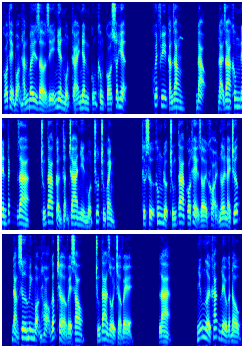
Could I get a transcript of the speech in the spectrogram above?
có thể bọn hắn bây giờ dĩ nhiên một cái nhân cũng không có xuất hiện. Khuyết phi cắn răng, đạo, đại gia không nên tách ra, chúng ta cẩn thận tra nhìn một chút chung quanh thực sự không được chúng ta có thể rời khỏi nơi này trước, đảng sư minh bọn họ gấp trở về sau, chúng ta rồi trở về. Là, những người khác đều gật đầu,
